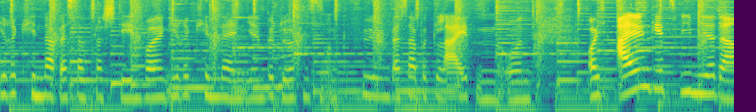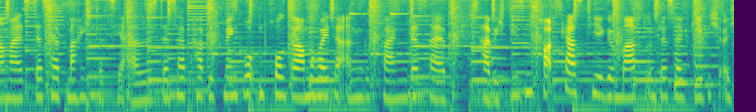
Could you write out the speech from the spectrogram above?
ihre Kinder besser verstehen, wollen ihre Kinder in ihren Bedürfnissen und Gefühlen besser begleiten und Euch allen geht es wie mir damals, deshalb mache ich das hier alles. Deshalb habe ich mein Gruppenprogramm heute angefangen. Deshalb habe ich diesen Podcast hier gemacht und deshalb gebe ich euch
